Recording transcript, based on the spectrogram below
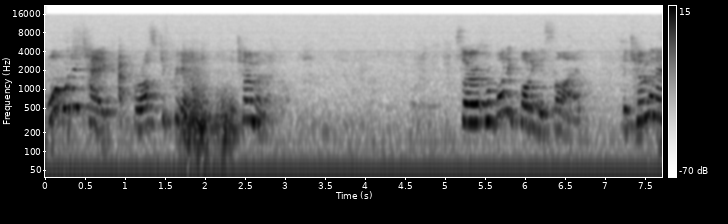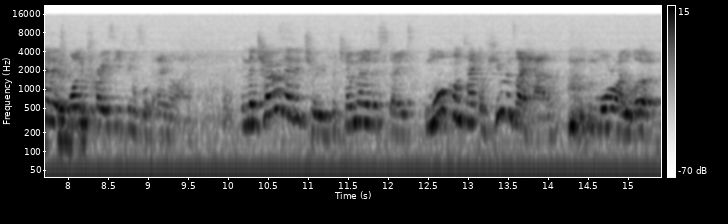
What would it take for us to create the Terminator? So robotic body aside, the Terminator is one crazy piece of AI. In the Terminator 2, the Terminator states, the more contact of humans I have, the more I learn.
